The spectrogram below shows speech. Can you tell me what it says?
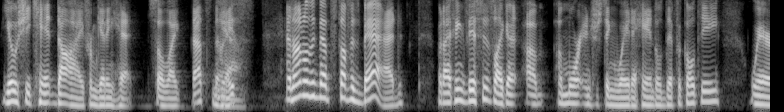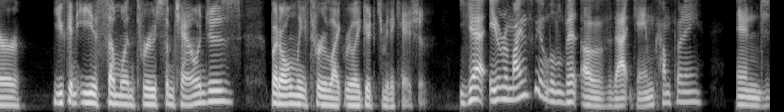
Yoshi can't die from getting hit. So like that's Yeah. nice. And I don't think that stuff is bad, but I think this is like a, a a more interesting way to handle difficulty where you can ease someone through some challenges, but only through like really good communication. yeah. It reminds me a little bit of that game company and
